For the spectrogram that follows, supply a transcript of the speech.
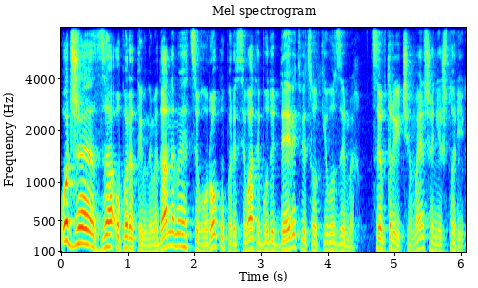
Отже, за оперативними даними, цього року пересівати будуть 9% озимих. Це втричі менше, ніж торік.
